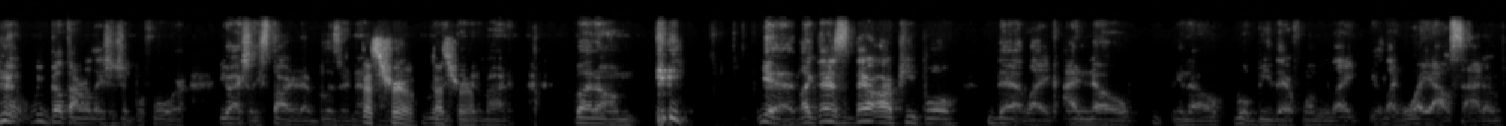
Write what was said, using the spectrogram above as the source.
we built our relationship before you actually started at Blizzard. Now. That's true. Really That's true. About it. But um, yeah, like there's there are people that like I know you know will be there for me like like way outside of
